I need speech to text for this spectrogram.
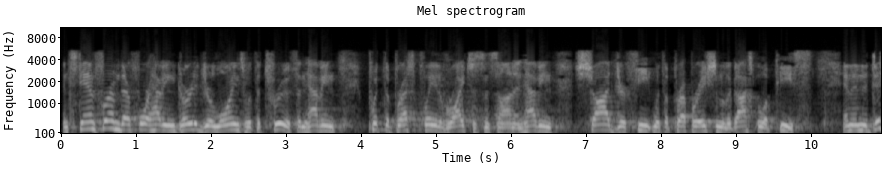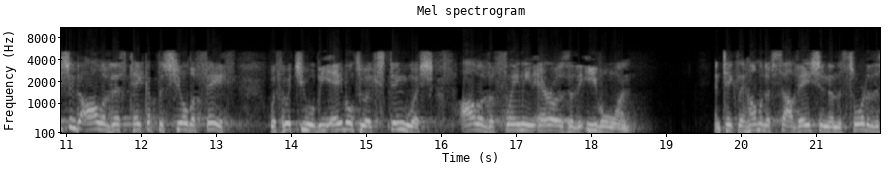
And stand firm, therefore, having girded your loins with the truth, and having put the breastplate of righteousness on, and having shod your feet with the preparation of the gospel of peace. And in addition to all of this, take up the shield of faith, with which you will be able to extinguish all of the flaming arrows of the evil one. And take the helmet of salvation and the sword of the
